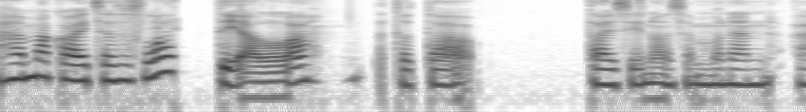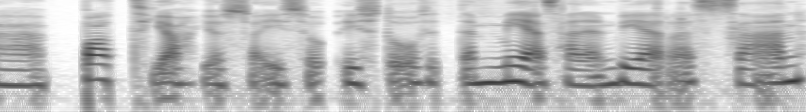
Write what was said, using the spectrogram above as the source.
hän makaa itse asiassa lattialla. Tota, tai siinä on semmoinen patja, jossa istu, istuu sitten mies hänen vieressään.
